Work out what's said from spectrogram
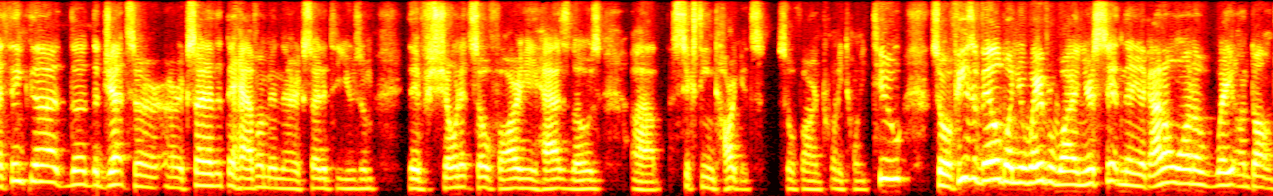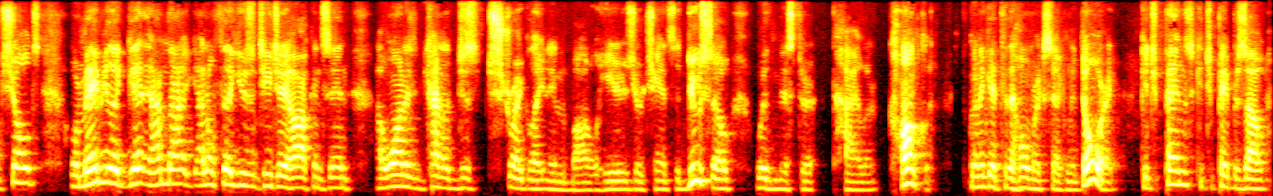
I think the, the the Jets are, are excited that they have him, and they're excited to use him. They've shown it so far. He has those uh, 16 targets so far in 2022. So if he's available on your waiver wire and you're sitting there, you're like, I don't want to wait on Dalton Schultz, or maybe like get, I'm not, I don't feel like using TJ Hockenson. I want to kind of just strike lightning in the bottle. Here's your chance to do so with Mr. Tyler Conklin. I'm going to get to the homework segment. Don't worry. Get your pens, get your papers out.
